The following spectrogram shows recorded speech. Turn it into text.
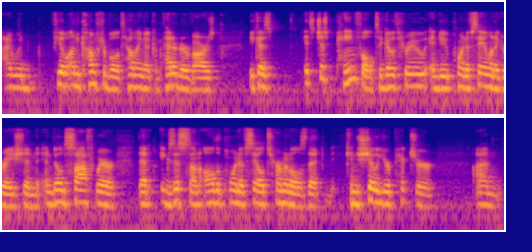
I would feel uncomfortable telling a competitor of ours because it's just painful to go through and do point of sale integration and build software that exists on all the point of sale terminals that can show your picture. Um,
